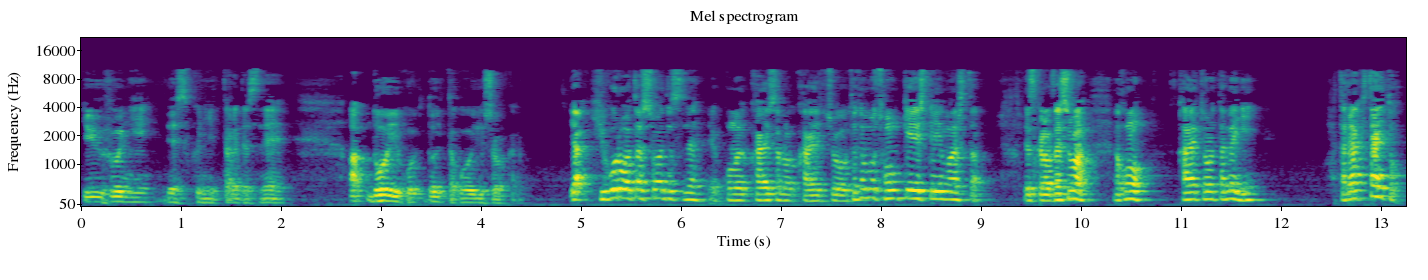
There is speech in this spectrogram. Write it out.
というふうにデスクに行ったらですね、あ、どういう、どういったご用でしょうか。いや、日頃私はですね、この会社の会長をとても尊敬していました。ですから私は、この会長のために働きたいと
